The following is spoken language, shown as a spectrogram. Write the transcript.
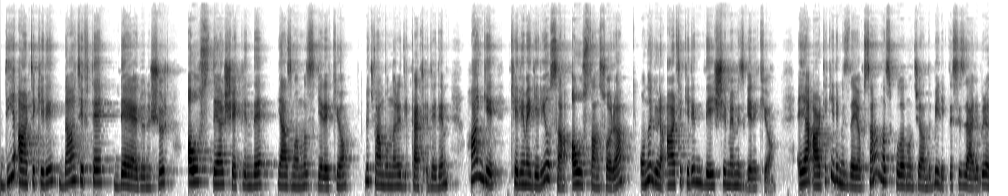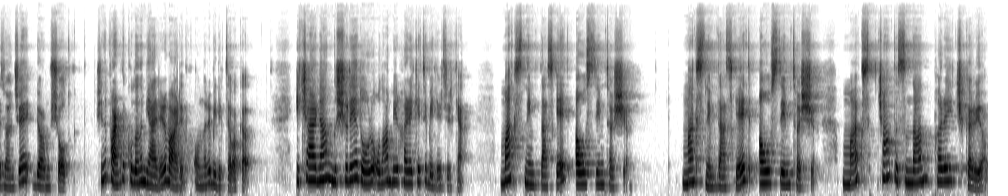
Die artikeli datifte d'ye dönüşür. Aus der şeklinde yazmamız gerekiyor. Lütfen bunlara dikkat edelim. Hangi kelime geliyorsa aus'tan sonra ona göre artikelin değiştirmemiz gerekiyor. Eğer artikelimizde yoksa nasıl kullanılacağını da birlikte sizlerle biraz önce görmüş olduk. Şimdi farklı kullanım yerleri var dedik. Onlara birlikte bakalım. İçeriden dışarıya doğru olan bir hareketi belirtirken Max nimmt das Geld aus dem Tasche. Max nimmt das Geld aus dem Tasche. Max çantasından parayı çıkarıyor.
